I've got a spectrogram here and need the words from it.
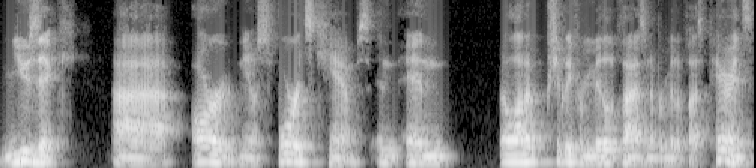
music, uh, art, you know, sports camps, and and a lot of particularly for middle class and upper middle class parents,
